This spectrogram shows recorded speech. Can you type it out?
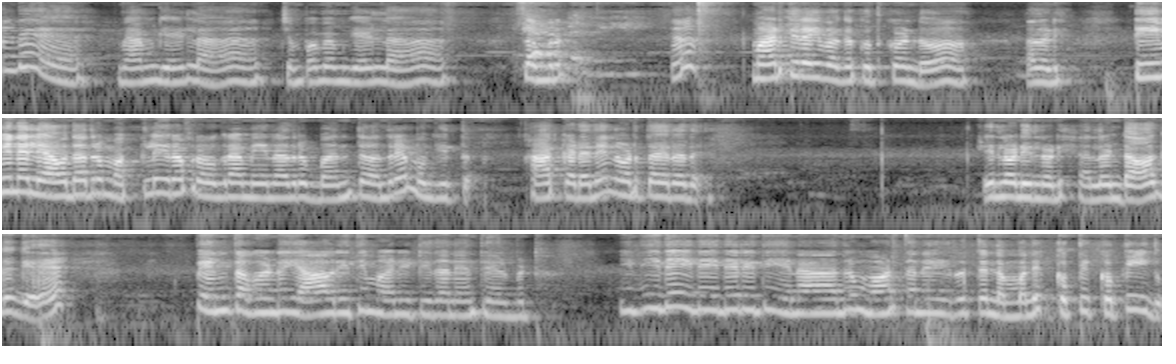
ಅಂದೆ. ಮ್ಯಾಮ್ಗೆ ಹೇಳ ಚಂಪಾ ಮ್ಯಾಮ್ಗೆ ಹೇಳ. ಸಂಭ್ರ ಹಾಂ? ಮಾಡ್ತೀರಾ ಇವಾಗ ಕುತ್ಕೊಂಡು? ಅಲ್ಲ ನೋಡಿ. ಟಿ ವಿನಲ್ಲಿ ಯಾವುದಾದ್ರೂ ಮಕ್ಕಳು ಇರೋ ಪ್ರೋಗ್ರಾಮ್ ಏನಾದರೂ ಬಂತು ಅಂದರೆ ಮುಗೀತು. ಆ ಕಡೆನೇ ನೋಡ್ತಾ ಇರೋದೆ. ಇಲ್ಲಿ ನೋಡಿ ಇಲ್ಲಿ ನೋಡಿ. ಅಲ್ಲೊಂದು ಡಾಗ್ಗೆ ಪೆನ್ ತಗೊಂಡು ಯಾವ ರೀತಿ ಮಾಡಿಟ್ಟಿದ್ದಾನೆ ಅಂತ ಹೇಳ್ಬಿಟ್ಟು ಇದು ಇದೇ ಇದೇ ಇದೇ ರೀತಿ ಏನಾದರೂ ಮಾಡ್ತಾನೆ ಇರುತ್ತೆ ನಮ್ಮನೆ ಕಪ್ಪಿ ಕಪ್ಪಿ ಇದು.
